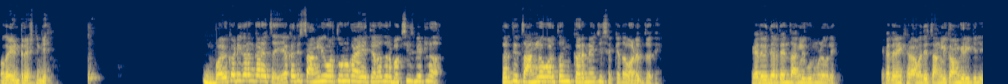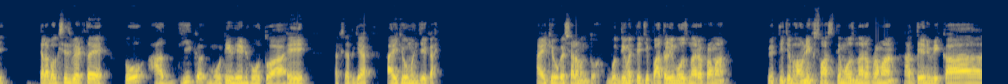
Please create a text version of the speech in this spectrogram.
बघा इंटरेस्टिंग आहे बळकटीकरण करायचं एखादी चांगली वर्तणूक आहे त्याला जर बक्षीस भेटलं तर ते चांगलं वर्तन करण्याची शक्यता वाढत जाते. एखाद्या विद्यार्थ्यांनी चांगले गुण मिळवले एखाद्याने खेळामध्ये चांगली कामगिरी केली त्याला बक्षीस भेटतंय तो अधिक मोटिव्हेट होतो आहे. लक्षात घ्या आयक्यू म्हणजे काय? आयक्यू कशाला म्हणतो? बुद्धिमत्तेची पातळी मोजणारं प्रमाण व्यक्तीचे भावनिक स्वास्थ्य मोजणारं प्रमाण अध्ययन विका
